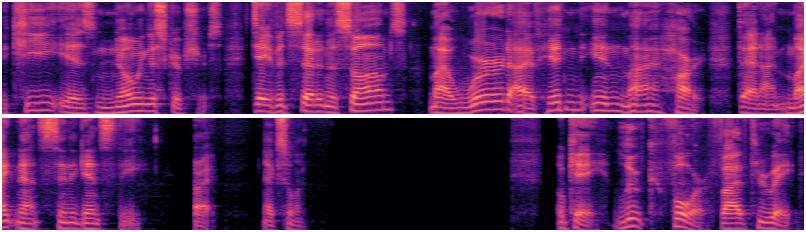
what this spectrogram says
The key is knowing the scriptures. David said in the Psalms, My word I have hidden in my heart, that I might not sin against thee. All right. Next one. Okay, Luke 4 5 through 8.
